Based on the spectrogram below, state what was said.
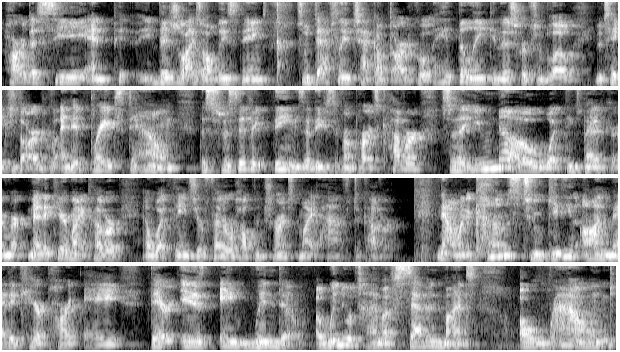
hard to see and p- visualize all these things. So definitely check out the article. Hit the link in the description below. It'll take you to the article and it breaks down the specific things that these different parts cover so that you know what things Medicare, Medicare might cover and what things your federal health insurance might have to cover. Now, when it comes to getting on Medicare Part A, there is a window, a window of time of seven months around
